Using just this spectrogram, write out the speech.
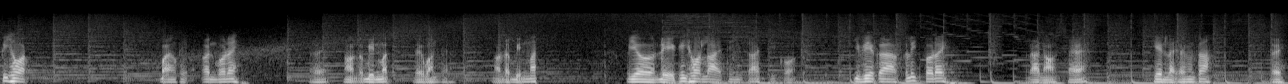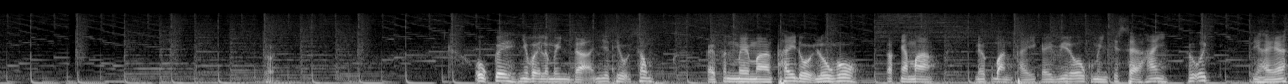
kích hoạt. Bạn có thể ấn vào đây. Đấy nó đã biến mất. Đây các bạn thấy nó đã biến mất. Bây giờ để kích hoạt lại thì chúng ta chỉ có chỉ việc uh, click vào đây là nó sẽ hiện lại cho chúng ta. Đây. Ok, như vậy là mình đã giới thiệu xong cái phần mềm mà thay đổi logo các nhà mạng. Nếu các bạn thấy cái video của mình chia sẻ hay, hữu ích thì hãy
